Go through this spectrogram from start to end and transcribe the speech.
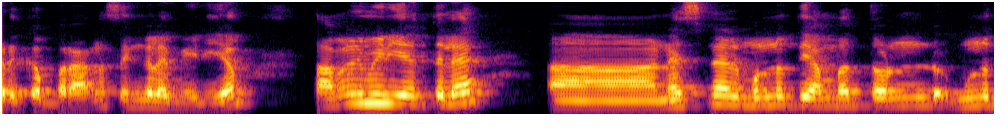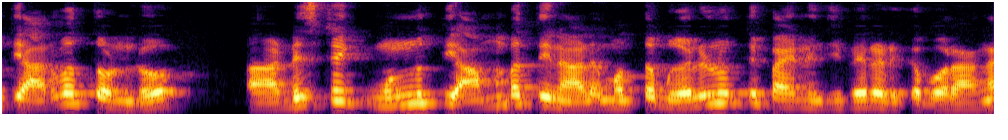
எடுக்க போறாங்க சிங்கள மீடியம். தமிழ் மீடியத்துல நேஷனல் முன்னூத்தி ஐம்பத்தொண்டு முன்னூத்தி அறுபத்தொண்டு டிஸ்ட்ரிக்ட் முன்னூத்தி ஐம்பத்தி நாலு மொத்தம் எழுநூத்தி பதினஞ்சு பேர் எடுக்க போறாங்க.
